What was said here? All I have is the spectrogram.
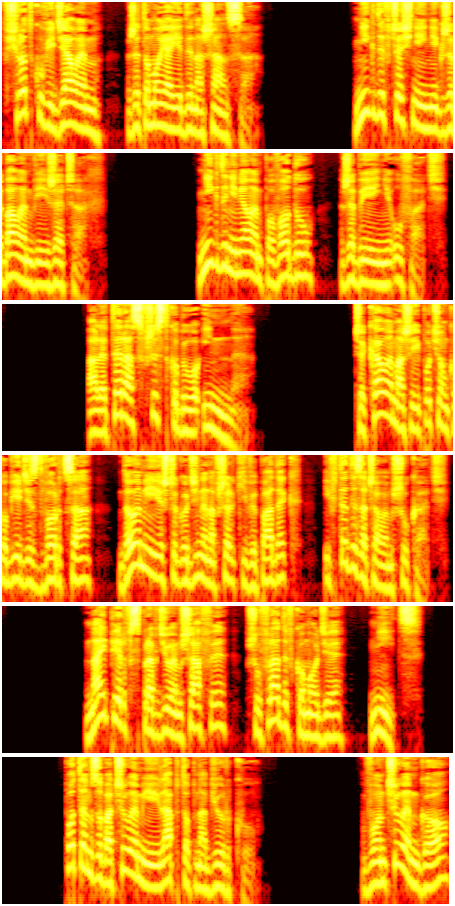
W środku wiedziałem, że to moja jedyna szansa. Nigdy wcześniej nie grzebałem w jej rzeczach. Nigdy nie miałem powodu, żeby jej nie ufać. Ale teraz wszystko było inne. Czekałem, aż jej pociąg objedzie z dworca, dałem jej jeszcze godzinę na wszelki wypadek i wtedy zacząłem szukać. Najpierw sprawdziłem szafy, szuflady w komodzie, nic. Potem zobaczyłem jej laptop na biurku. Włączyłem go,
